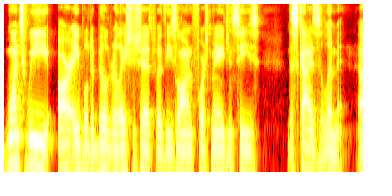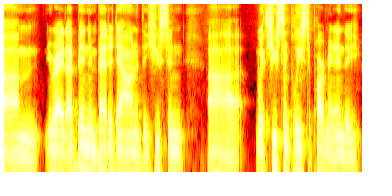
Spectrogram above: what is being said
once we are able to build relationships with these law enforcement agencies, the sky's the limit. Um, you're right. I've been embedded down at the Houston uh, with Houston Police Department and the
